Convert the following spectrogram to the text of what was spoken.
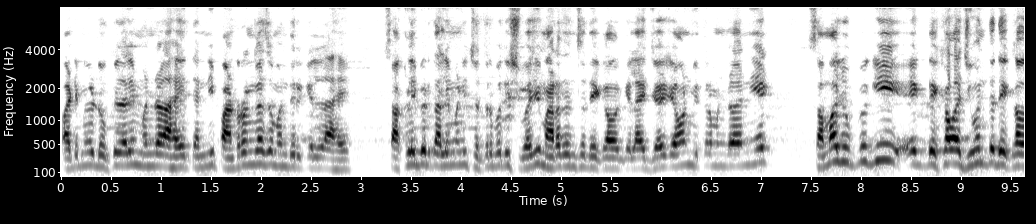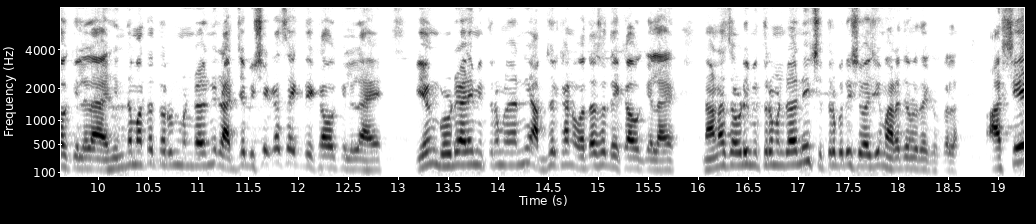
पाठीमागे डोकेदाली मंडळ आहे. त्यांनी पांडुरंगाचं मंदिर केलेलं आहे. साखळीबीर तालीमानी छत्रपती शिवाजी महाराजांचा देखावा केला आहे जय जवान मित्रमंडळांनी एक समाज उपयोगी एक देखावा जिवंत देखावा केलेला आहे. हिंदमाता तरुण मंडळांनी राज्याभिषेकाचा एक देखावा केलेला आहे. यंग बोर्डेआळे मित्रमंडळांनी अफजल खान वधाचा देखावा केला आहे. नाना चौडी मित्रमंडळांनी छत्रपती शिवाजी महाराजांवर देखावा केला. असे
